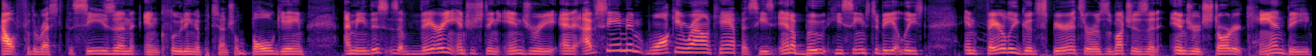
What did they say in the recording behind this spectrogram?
out for the rest of the season, including a potential bowl game. I mean, this is a very interesting injury, and I've seen him walking around campus. He's in a boot. He seems to be at least in fairly good spirits, or as much as an injured starter can be.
